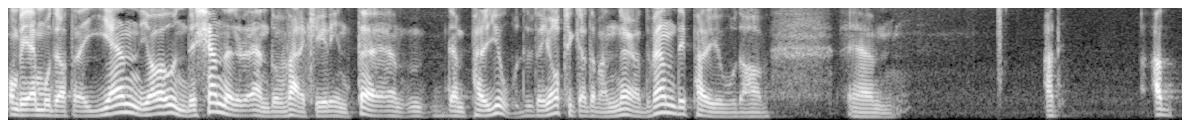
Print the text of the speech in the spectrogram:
Om vi är Moderaterna igen, jag underkänner ändå verkligen inte den period. Utan jag tycker att det var en nödvändig period av att, att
